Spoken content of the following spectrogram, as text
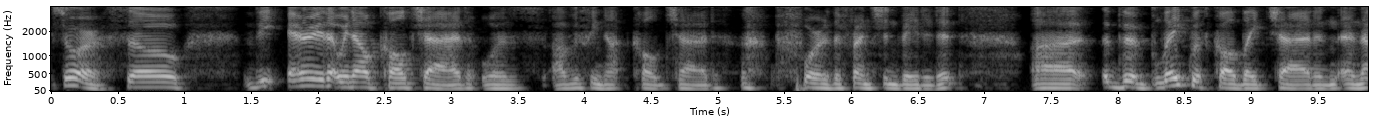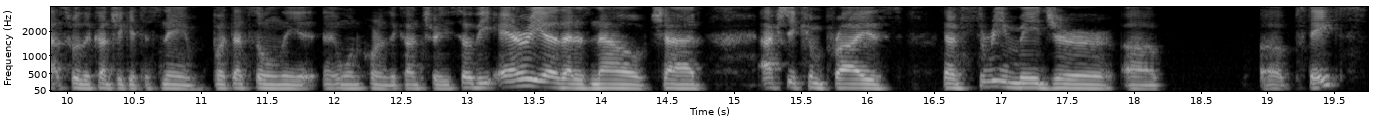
Sure. So, the area that we now call Chad was obviously not called Chad before the French invaded it. Uh, the lake was called Lake Chad, and, and that's where the country gets its name, but that's only in one corner of the country. So the area that is now Chad actually comprised kind of three major uh, uh, states.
